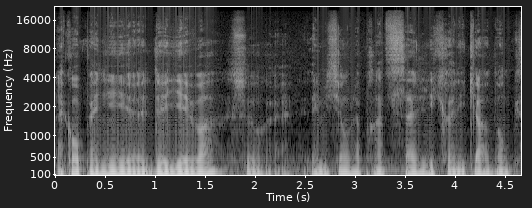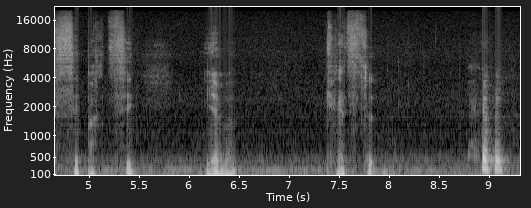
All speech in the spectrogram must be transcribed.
accompagnée de Yeva sur l'émission L'apprentissage et les chroniqueurs. Donc, c'est parti. Yeva, gratitude.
